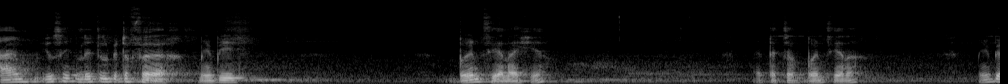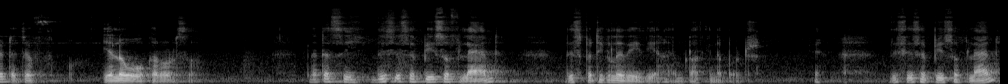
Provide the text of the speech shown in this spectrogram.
I am using a little bit of a maybe burnt sienna here. A touch of burnt sienna. Maybe a touch of yellow ochre also. Let us see. This is a piece of land this particular area I am talking about. Okay. this is a piece of land.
